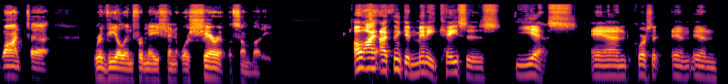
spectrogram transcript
want to reveal information or share it with somebody? Oh, I, I think in many cases, yes. And of course, in, in,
